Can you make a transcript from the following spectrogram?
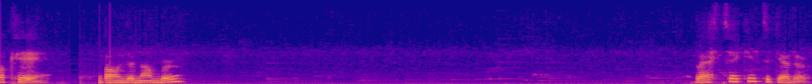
Okay, found the number. Let's check it together.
